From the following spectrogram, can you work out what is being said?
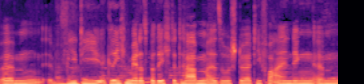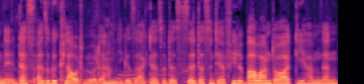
Ähm, wie die Griechen mir das berichtet haben, also stört die vor allen Dingen, ähm, dass also geklaut würde, haben die gesagt. Also das, äh, das sind ja viele Bauern dort, die haben dann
